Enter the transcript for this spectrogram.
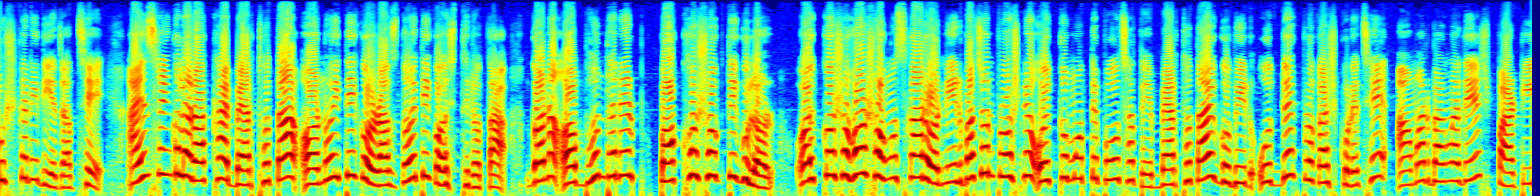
উস্কানি দিয়ে যাচ্ছে। আইন শৃঙ্খলা রক্ষায় ব্যর্থতা, অনৈতিক ও রাজনৈতিক অস্থিরতা, গণ অভ্যন্থানের পক্ষ শক্তিগুলোর ঐক্যসহ সংস্কার ও নির্বাচন প্রশ্নে ঐক্যমত্যে পৌঁছাতে ব্যর্থতায় গভীর উদ্বেগ প্রকাশ করেছে আমার বাংলাদেশ পার্টি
